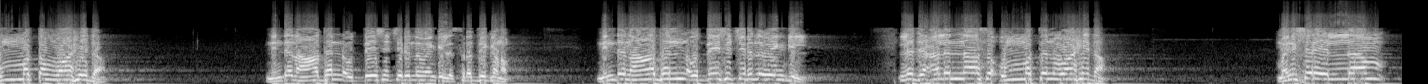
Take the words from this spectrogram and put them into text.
ഉമ്മത്തം വാഹിദ. നിന്റെ നാഥൻ ഉദ്ദേശിച്ചിരുന്നുവെങ്കിൽ ശ്രദ്ധിക്കണം നിന്റെ നാഥൻ ഉദ്ദേശിച്ചിരുന്നുവെങ്കിൽ ലജാലന്നാസ് ഉമ്മത്തൻ വാഹിദ. മനുഷ്യരെ എല്ലാം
